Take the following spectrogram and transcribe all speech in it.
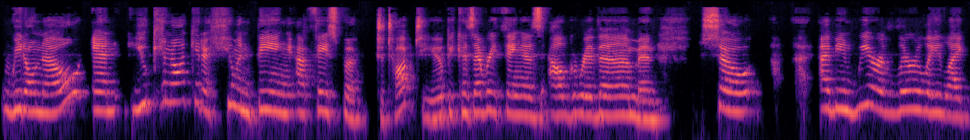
We don't know. And you cannot get a human being at Facebook to talk to you because everything is algorithm. And so, I mean, we are literally like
